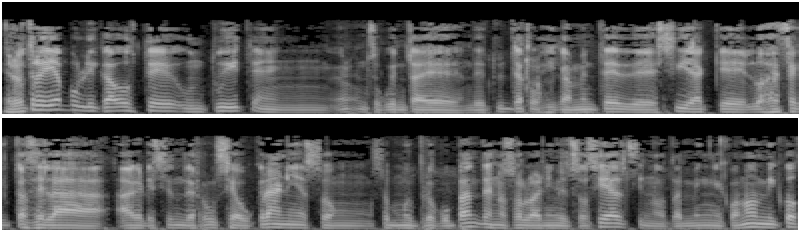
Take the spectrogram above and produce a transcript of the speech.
El otro día publicaba usted un tuit en, su cuenta de, de, Twitter lógicamente decía que los efectos de la agresión de Rusia a Ucrania son son muy preocupantes no solo a nivel social sino también económico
